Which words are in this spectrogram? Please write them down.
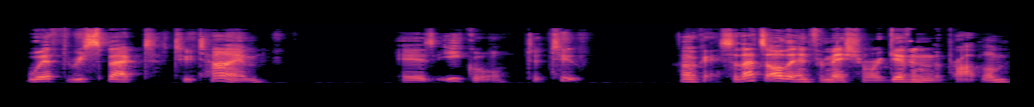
with respect to time is equal to 2. Okay, so that's all the information we're given in the problem.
